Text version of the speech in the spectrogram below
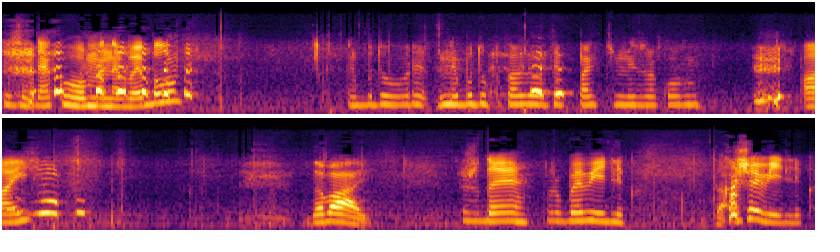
І за декого мене вибило. Не буду говорити, не буду показувати пальцем із за кого. Ай, Давай. жди, роби відлік. Так. Кажи відлік.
